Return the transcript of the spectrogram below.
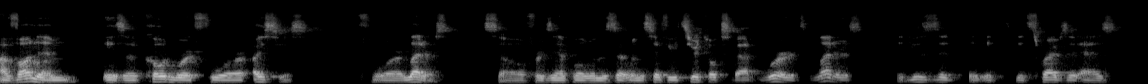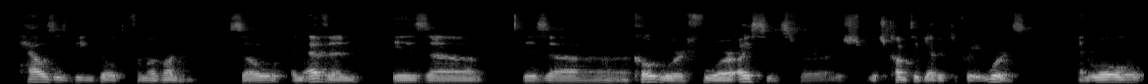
Avanim is a code word for Isius, for letters. So, for example, when the, when the Sefer Yitzir talks about words and letters, it uses it, it, it describes it as houses being built from Avanim. So, an Evan is uh, is a code word for Isis, for which which come together to create words and all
